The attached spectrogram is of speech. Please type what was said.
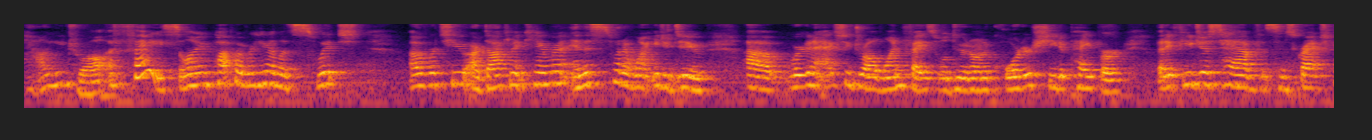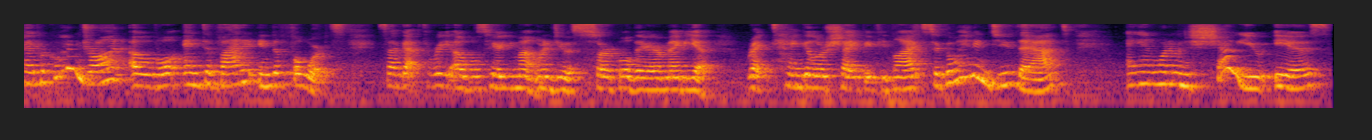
how you draw a face. So let me pop over here. Let's switch over to our document camera and this is what I want you to do. Uh, we're going to actually draw one face. We'll do it on a quarter sheet of paper. But if you just have some scratch paper, go ahead and draw an oval and divide it into fourths. So I've got three ovals here. You might want to do a circle there, maybe a rectangular shape if you'd like. So go ahead and do that. And what I'm going to show you is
